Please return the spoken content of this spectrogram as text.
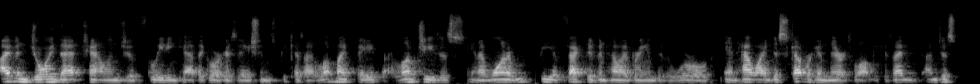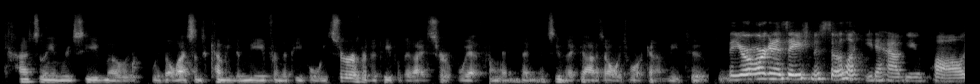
I've enjoyed that challenge of leading Catholic organizations because I love my faith, I love Jesus, and I want to be effective in how I bring him to the world and how I discover him there as well. Because I'm I'm just constantly in receive mode with the lessons coming to me from the people we serve or the people that I serve with. And then it seems like God is always working on me too. Your organization is so lucky to have you, Paul.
